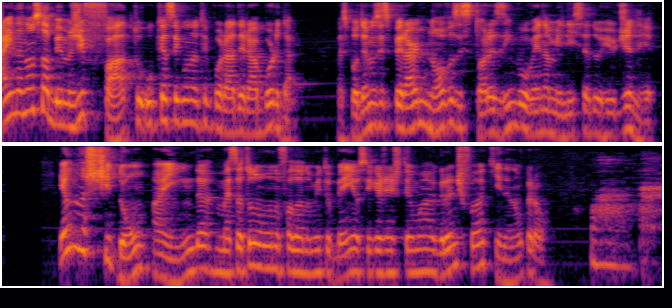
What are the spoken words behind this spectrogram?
Ainda não sabemos de fato o que a segunda temporada irá abordar, mas podemos esperar novas histórias envolvendo a milícia do Rio de Janeiro. Eu não assisti Dom ainda, mas tá todo mundo falando muito bem. Eu sei que a gente tem uma grande fã aqui, né, não, Carol?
